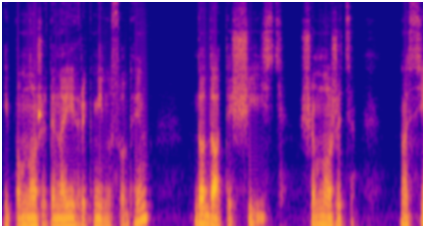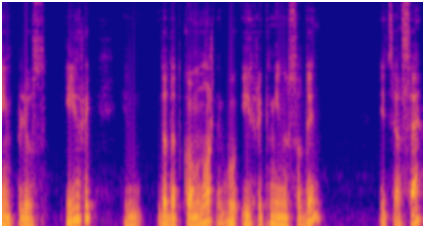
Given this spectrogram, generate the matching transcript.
і помножити на y мінус 1. Додати 6, що множиться на 7 плюс y. І додатковий множник був y мінус 1. І це все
